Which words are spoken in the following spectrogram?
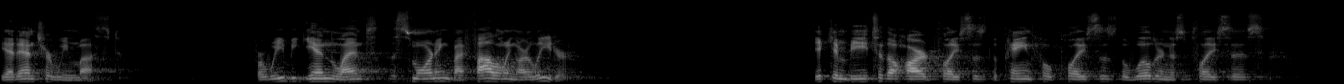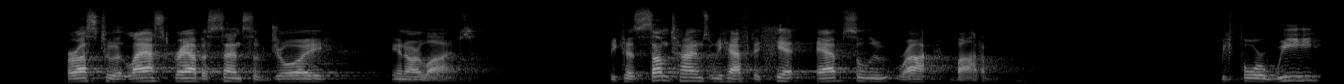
Yet enter we must. For we begin Lent this morning by following our leader. It can be to the hard places, the painful places, the wilderness places for us to at last grab a sense of joy in our lives. because sometimes we have to hit absolute rock bottom before we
